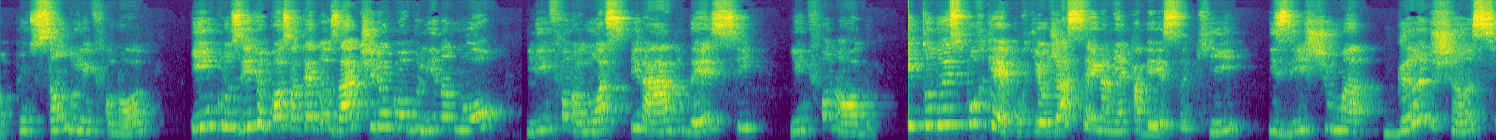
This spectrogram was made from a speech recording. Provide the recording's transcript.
uma punção do linfonodo. E, inclusive, eu posso até dosar tireoglobulina no linfonodo, no aspirado desse linfonodo. E tudo isso por quê? Porque eu já sei na minha cabeça que existe uma grande chance,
